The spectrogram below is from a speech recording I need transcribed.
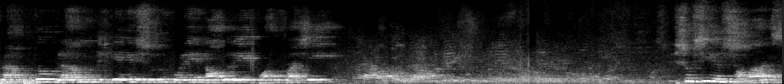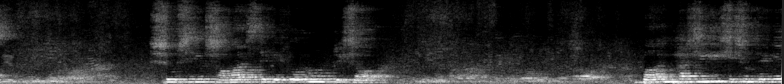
প্রাপ্ত গ্রাম থেকে শুরু করে নগরের পথবাসী সুশীল সমাজ সুশীল সমাজ থেকে তরুণ কৃষক। বানভাসী শিশু থেকে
